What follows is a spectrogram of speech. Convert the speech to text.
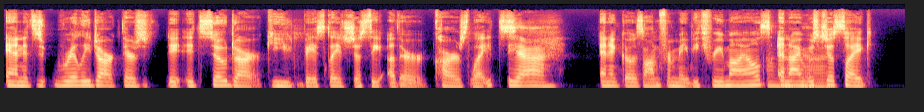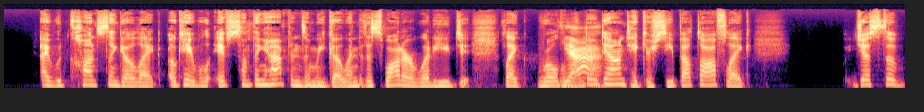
And it's really dark. There's it, it's so dark. You basically it's just the other car's lights. Yeah. And it goes on for maybe three miles. Oh and I was just like, I would constantly go like, okay, well, if something happens and we go into this water, what do you do? Like roll the Yeah. window down, take your seatbelt off. Like just the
